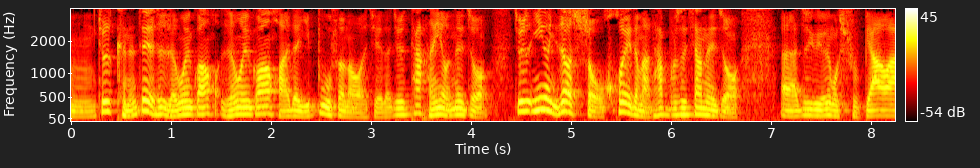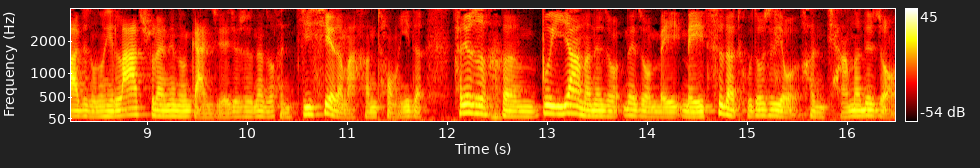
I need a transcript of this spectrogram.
嗯，就是可能这也是人为光人为关怀的一部分吧。我觉得，就是它很有那种，就是因为你知道手绘的嘛，它不是像那种，呃，这个那种鼠标啊这种东西拉出来那种感觉，就是那种很机械的嘛，很统一的。它就是很不一样的那种，那种每每一次的图都是有很强的那种。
